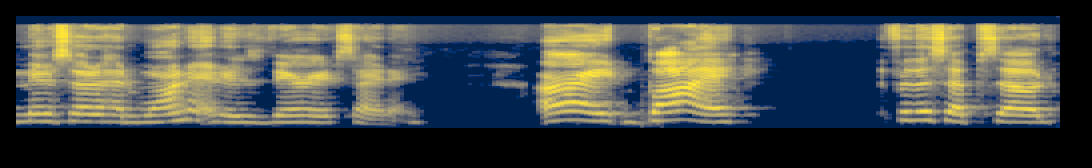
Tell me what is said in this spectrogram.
Minnesota had won, and it was very exciting. All right, bye for this episode.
